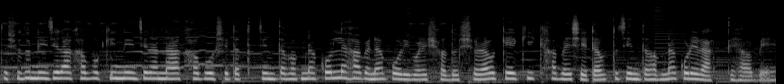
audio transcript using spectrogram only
তো শুধু নিজেরা খাব কি নিজেরা না খাব, সেটা তো চিন্তাভাবনা করলে হবে না। পরিবারের সদস্যরাও কে কী খাবে, সেটাও তো চিন্তাভাবনা করে রাখতে হবে।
